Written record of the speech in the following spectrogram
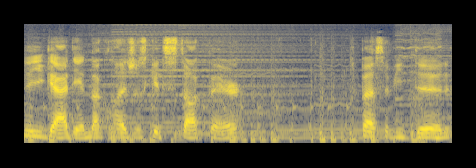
Yeah, you goddamn knucklehead just get stuck there. It's best if you did.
